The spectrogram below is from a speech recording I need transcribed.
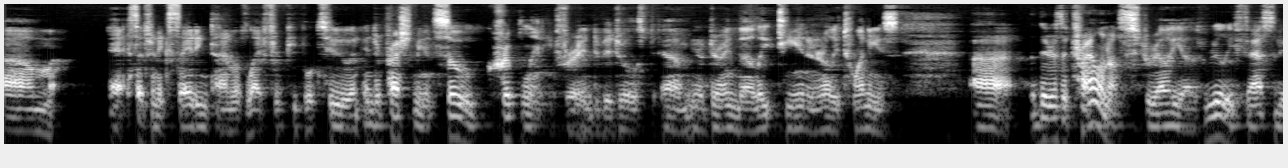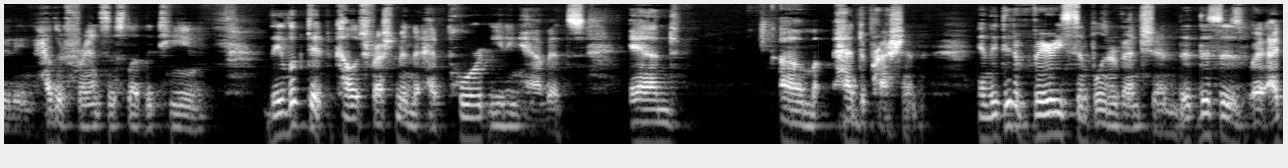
Um, eh, such an exciting time of life for people too. And, and depression is so crippling for individuals, um, you know, during the late teen and early 20s. Uh, there's a trial in Australia, it was really fascinating. Heather Francis led the team they looked at college freshmen that had poor eating habits and um, had depression. And they did a very simple intervention. This is, I,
